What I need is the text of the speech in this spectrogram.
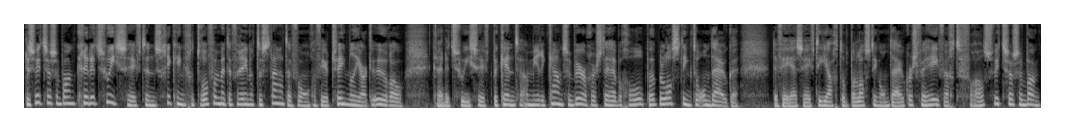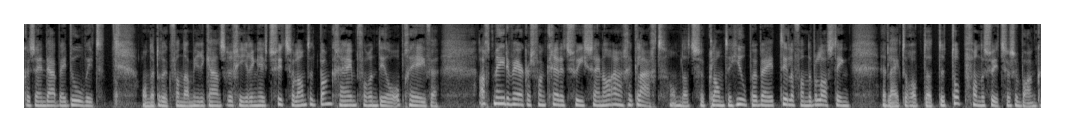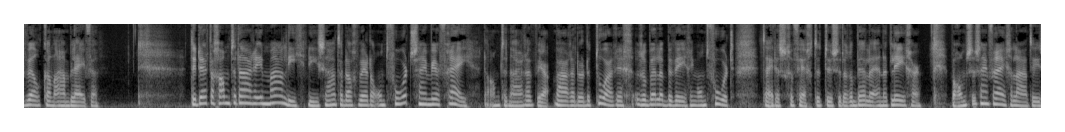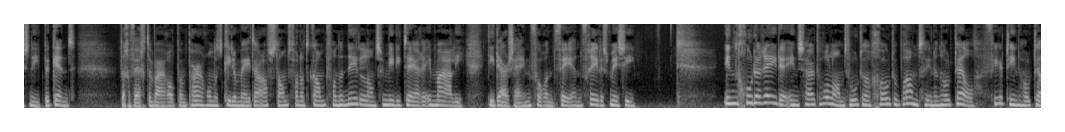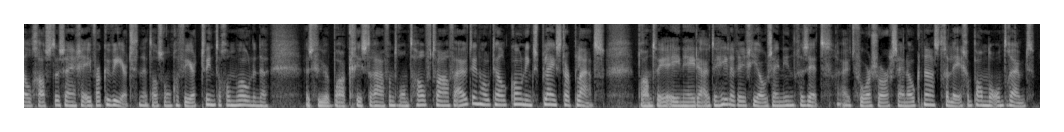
De Zwitserse bank Credit Suisse heeft een schikking getroffen met de Verenigde Staten voor ongeveer 2 miljard euro. Credit Suisse heeft bekend Amerikaanse burgers te hebben geholpen belasting te ontduiken. De VS heeft de jacht op belastingontduikers verhevigd. Vooral Zwitserse banken zijn daarbij doelwit. Onder druk van de Amerikaanse regering heeft Zwitserland het bankgeheim voor een deel opgeheven. Acht medewerkers van Credit Suisse zijn al aangeklaagd, omdat ze klanten hielpen bij het tillen van de belasting. Het lijkt erop dat de top van de Zwitserse bank wel kan aanblijven. De dertig ambtenaren in Mali, die zaterdag werden ontvoerd, zijn weer vrij. De ambtenaren waren door de Tuareg-rebellenbeweging ontvoerd... tijdens gevechten tussen de rebellen en het leger. Waarom ze zijn vrijgelaten is niet bekend. De gevechten waren op een paar honderd kilometer afstand van het kamp van de Nederlandse militairen in Mali, die daar zijn voor een VN-vredesmissie. In Goede Reden in Zuid-Holland woedt een grote brand in een hotel. Veertien hotelgasten zijn geëvacueerd, net als ongeveer twintig omwonenden. Het vuur brak gisteravond rond half twaalf uit in hotel Koningspleisterplaats. Brandweereenheden uit de hele regio zijn ingezet. Uit voorzorg zijn ook naastgelegen panden ontruimd.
